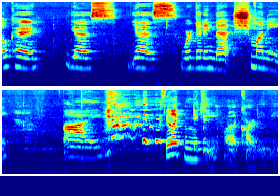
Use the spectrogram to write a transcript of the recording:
Okay. Yes. Yes. We're getting that shmoney. Bye. I feel like Nicki or like Cardi B.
